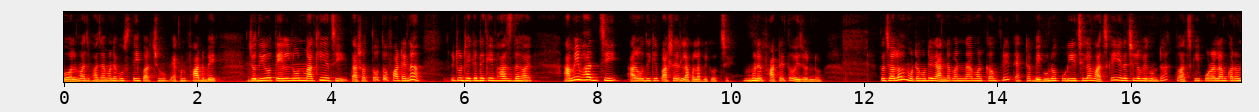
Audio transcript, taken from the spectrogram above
বোয়াল মাছ ভাজা মানে বুঝতেই পারছ, এখন ফাটবে। যদিও তেল নুন মাখিয়েছি, তা সত্ত্বেও তো ফাটে না। একটু ঢেকে ঢেকেই ভাজতে হয়। আমি ভাজছি আর ওদিকে পাশে লাফালাফি করছে। মানে ফাটে তো ওই জন্য তো চলো, মোটামুটি রান্নাবান্না আমার কমপ্লিট একটা বেগুনও পুড়িয়েছিলাম, আজকেই এনেছিল বেগুনটা। তো আজকেই পোড়ালাম, কারণ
